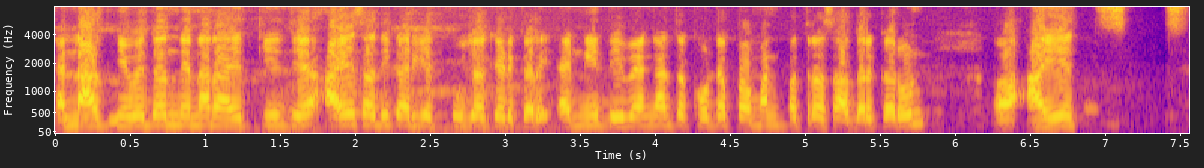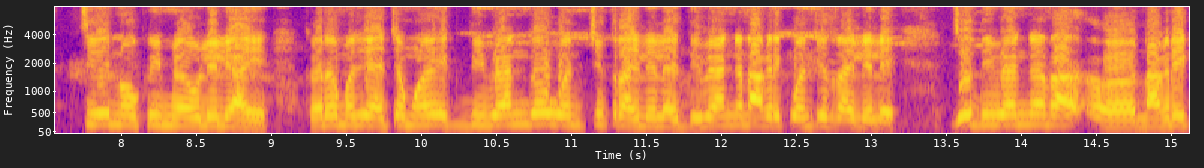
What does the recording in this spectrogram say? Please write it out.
यांना आज निवेदन देणार आहेत की जे आय एस अधिकारी आहेत पूजा खेडकर यांनी दिव्यांगांचं खोटं प्रमाणपत्र सादर करून आय एस ची नोकरी मिळवलेली आहे. खरं म्हणजे याच्यामुळे एक दिव्यांग वंचित राहिलेला आहे दिव्यांग नागरिक वंचित राहिलेले आहे. जे दिव्यांग ना- नागरिक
